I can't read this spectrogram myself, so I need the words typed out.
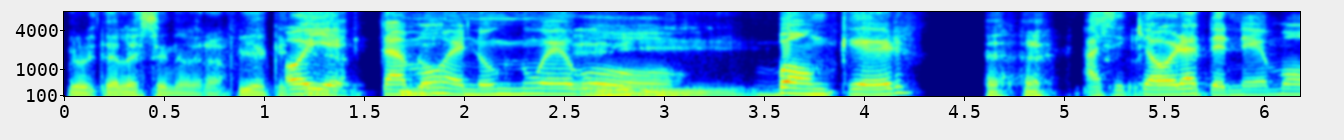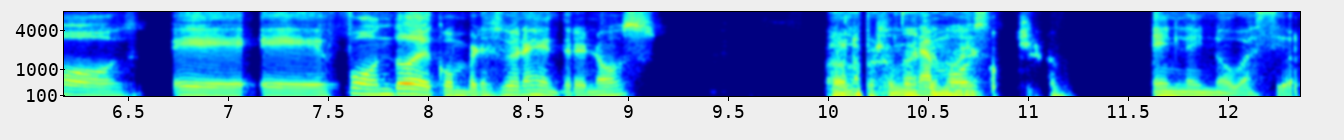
me gusta la escenografía que Oye, tienes. estamos No. en un nuevo Ey. búnker, así que ahora tenemos eh, eh, fondo de conversaciones entre nos Para las personas que nos escuchan, en la innovación.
